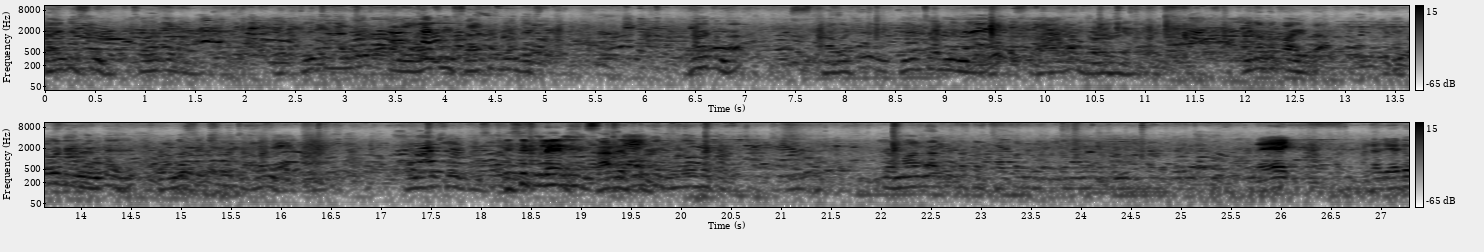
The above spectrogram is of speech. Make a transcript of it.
అనిపిస్తుంది చదువుకోవడానికి మరి టీచర్ అంటే తన లైఫ్ని సాక్రిఫైస్ చేస్తుంది అర్థమవుతుందా కాబట్టి టీచర్ని మీరు బాగా గౌరవించాలి. ఇదొక పాయింట్. ఇంకొకటి ఏంటంటే క్రమశిక్షణ చాలా? డిసిప్లిన్ గొడవ పెట్టండి. ఇక మాట్లాడుతుంటే అక్కడ చెప్పండి లేదు.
